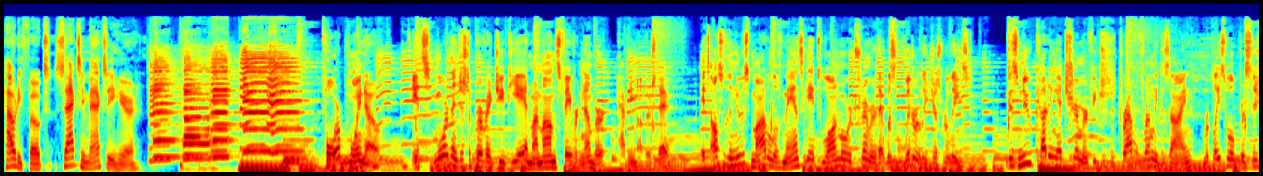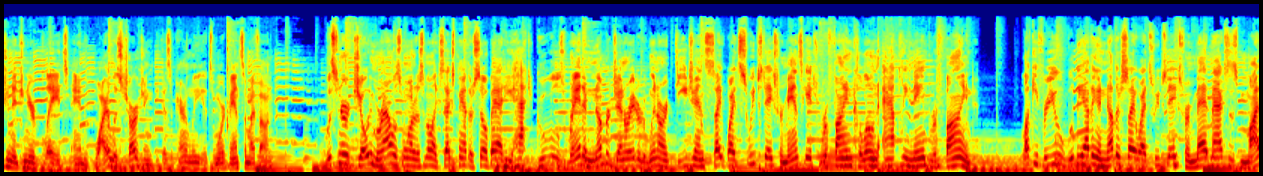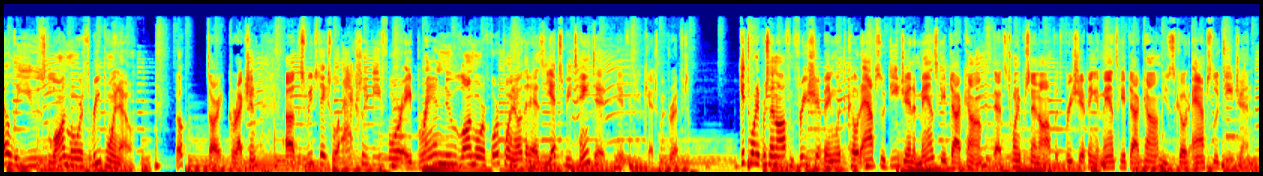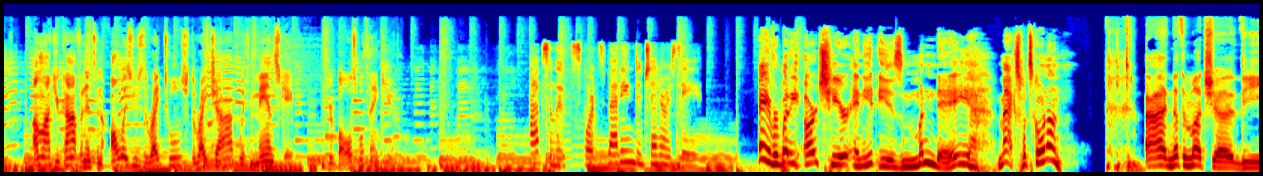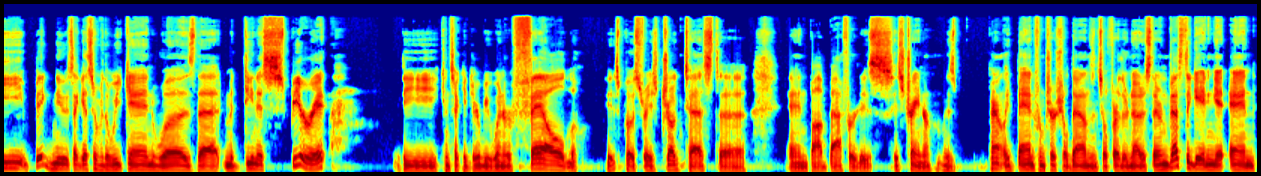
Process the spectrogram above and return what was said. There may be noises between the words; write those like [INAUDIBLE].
Howdy, folks. Saxy Maxi here. 4.0. It's more than just a perfect GPA and my mom's favorite number. Happy Mother's Day. It's also the newest model of Manscaped's lawnmower trimmer that was literally just released. This new cutting edge trimmer features a travel friendly design, replaceable precision engineered blades, and wireless charging because apparently it's more advanced than my phone. Listener Joey Morales wanted to smell like Sex Panther so bad he hacked Google's random number generator to win our DGen site wide sweepstakes for Manscaped's refined cologne, aptly named Refined. Lucky for you, we'll be having another site wide sweepstakes for Mad Max's mildly used Lawnmower 3.0. Oh, sorry, correction. Uh, the sweepstakes will actually be for a brand new Lawnmower 4.0 that has yet to be tainted, if you catch my drift. Get 20% off and free shipping with the code AbsoluteDGen at manscaped.com. That's 20% off with free shipping at manscaped.com. Use the code AbsoluteDGen. Unlock your confidence and always use the right tools for the right job with Manscaped. Your balls will thank you. Absolute sports betting degeneracy. Hey, everybody, Arch here, and it is Monday. Max, what's going on? Uh, nothing much. Uh, the big news, I guess, over the weekend was that Medina Spirit, the Kentucky Derby winner, failed his post race drug test. Uh, and Bob Baffert is his trainer, is apparently banned from Churchill Downs until further notice. They're investigating it, and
